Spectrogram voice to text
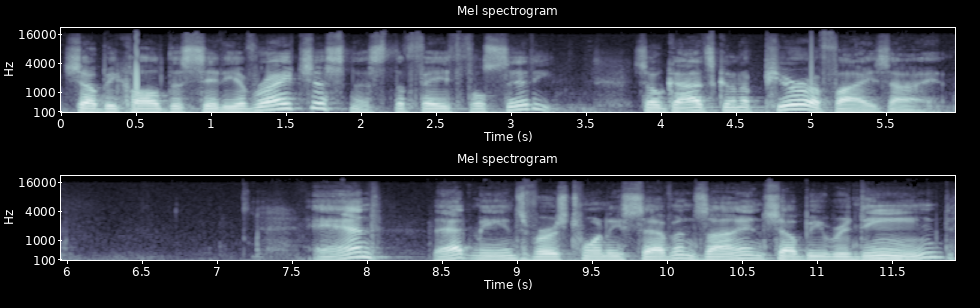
shall be called the city of righteousness, the faithful city. So God's going to purify Zion. And That means, verse 27 Zion shall be redeemed,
